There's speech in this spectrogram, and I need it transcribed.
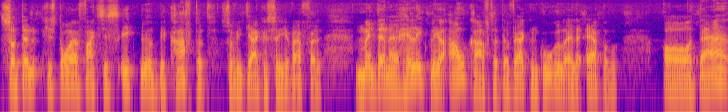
Så den historie er faktisk ikke blevet bekræftet, så vidt jeg kan se i hvert fald. Men den er heller ikke blevet afkræftet af hverken Google eller Apple. Og der er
